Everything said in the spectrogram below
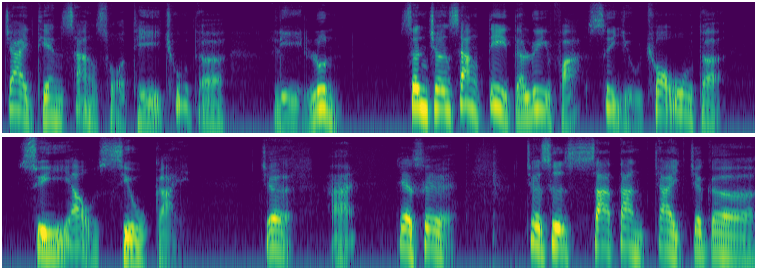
在天上所提出的理论，声称上帝的律法是有错误的，需要修改。这啊，这是这是撒旦在这个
